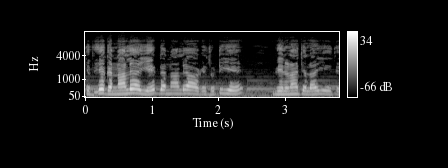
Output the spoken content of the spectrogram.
ਤੇ ਫਿਰ ਗੰਨਾ ਲਿਆਈਏ, ਗੰਨਾ ਲਿਆ ਕੇ ਸੁੱਟੀਏ, ਵੇਲਣਾ ਚਲਾਈਏ ਤੇ।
